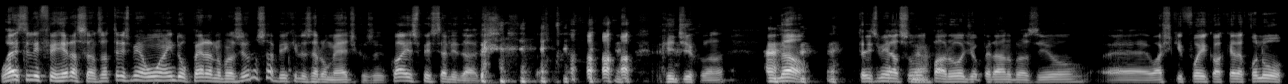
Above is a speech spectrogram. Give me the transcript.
Wesley Ferreira Santos, a 361 ainda opera no Brasil? Eu não sabia que eles eram médicos. Qual é a especialidade? Ridícula, né? Não, 361 não. parou de operar no Brasil. É, eu acho que foi com aquela. Quando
